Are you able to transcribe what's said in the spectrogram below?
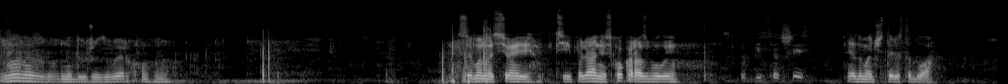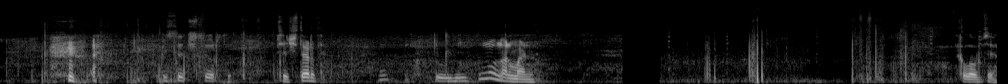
Ну, не, не дуже зверху. Це ми на цій, цій поляні скільки раз були? 156. Я думаю, 402. 54. 54? Ну, нормально. Хлопці,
